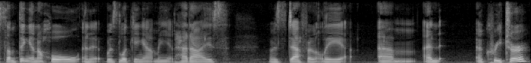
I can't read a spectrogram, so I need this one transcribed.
something in a hole and it was looking at me. It had eyes. It was definitely um an a creature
